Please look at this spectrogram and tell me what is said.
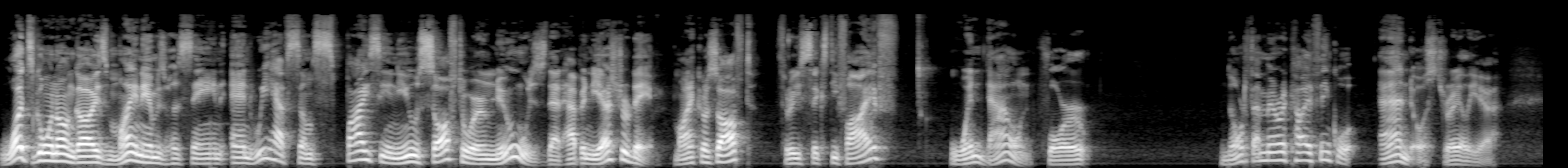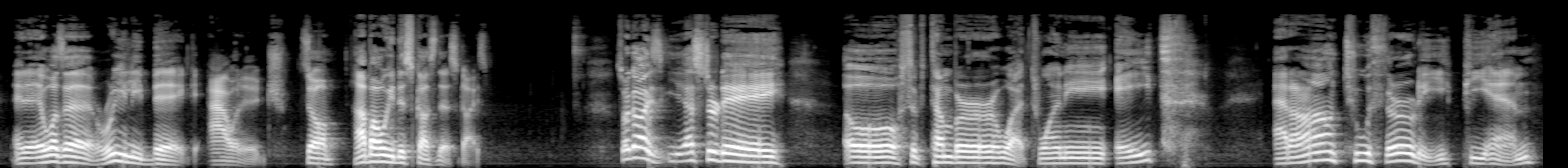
What's going on, guys? My name is Hussein, and we have some spicy new software news that happened yesterday. Microsoft 365 went down for North America, I think, and Australia. And it was a really big outage. So, how about we discuss this, guys? So, guys, yesterday, oh, September what, 28th? At around 2:30 p.m.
